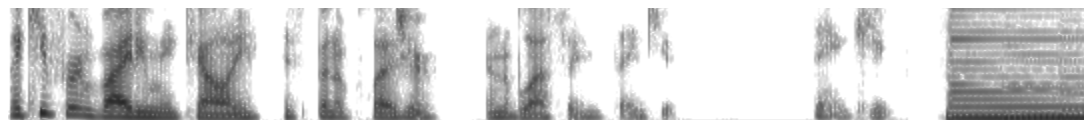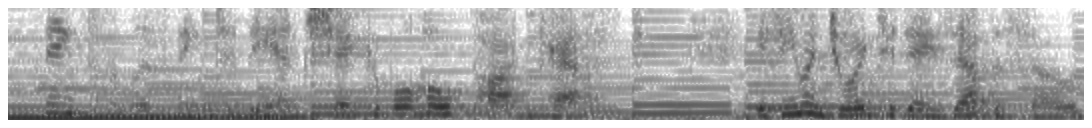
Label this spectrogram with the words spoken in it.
Thank you for inviting me, Kelly. It's been a pleasure and a blessing. Thank you. Thank you. Thanks for listening to the Unshakable Hope podcast. If you enjoyed today's episode,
